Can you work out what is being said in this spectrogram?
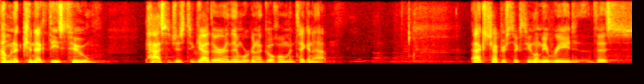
I'm going to connect these two passages together and then we're going to go home and take a nap. Acts chapter 16. Let me read this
